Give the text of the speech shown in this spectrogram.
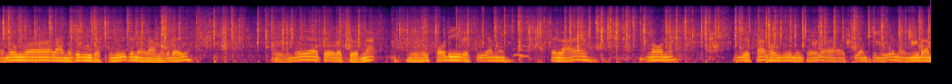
đàn ông à, làm được cái gì được, phụ nữ trên này làm được cái đấy Để mỗi à, tội là trở nặng nhiều hơi khó đi được chị em tay lái non đấy. Những việc khác hầu như mình thấy là chị em phụ nữ là như đàn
